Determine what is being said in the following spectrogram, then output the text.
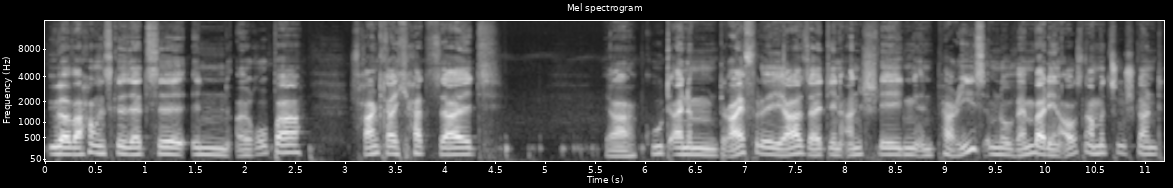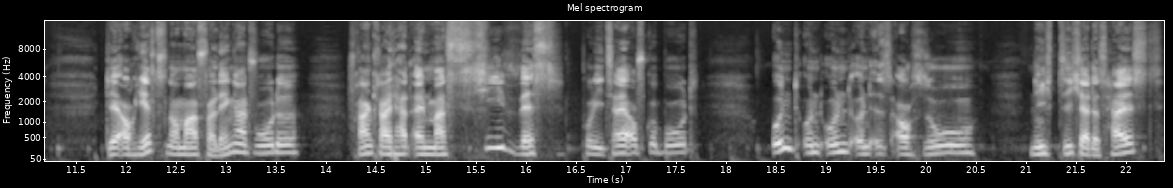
Überwachungsgesetze in Europa. Frankreich hat seit ja, gut einem Dreivierteljahr seit den Anschlägen in Paris im November den Ausnahmezustand, der auch jetzt nochmal verlängert wurde. Frankreich hat ein massives Polizeiaufgebot und, und, und, und ist auch so nicht sicher. Das heißt,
